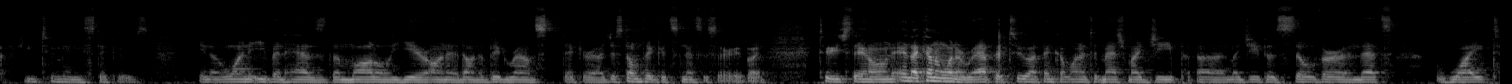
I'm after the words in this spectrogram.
a few too many stickers. You know, one even has the model year on it on a big round sticker. I just don't think it's necessary, but to each their own. And I kind of want to wrap it too. I think I wanted to match my Jeep. Uh, my Jeep is silver and that's white.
